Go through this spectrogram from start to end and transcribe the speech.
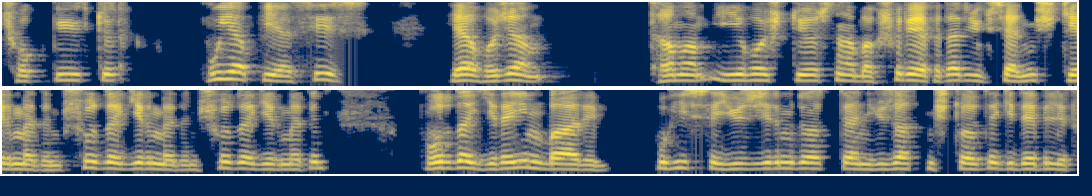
çok büyüktür. Bu yapıya siz ya hocam tamam iyi hoş diyorsun ama bak şuraya kadar yükselmiş girmedim. Şurada girmedim, şurada girmedim. Burada gireyim bari. Bu hisse 124'ten 164'e gidebilir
